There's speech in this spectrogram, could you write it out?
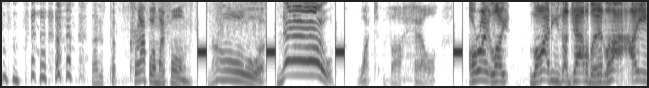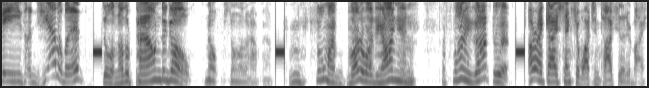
I just put crap on my phone. No. No! What the hell? All right, light. Ladies and gentlemen, ladies and gentlemen. Still another pound to go. No, still another half pound. Mm, so much butter with the onion. I finally got to it. All right, guys, thanks for watching. Talk to you later. Bye.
